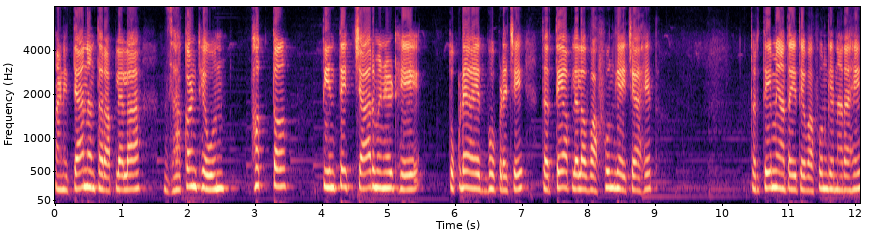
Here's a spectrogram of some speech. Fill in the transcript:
आणि त्यानंतर आपल्याला झाकण ठेवून फक्त तीन ते चार मिनिट हे तुकडे आहेत भोपळ्याचे तर ते आपल्याला वाफवून घ्यायचे आहेत. तर ते मी आता इथे वाफून घेणार आहे.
